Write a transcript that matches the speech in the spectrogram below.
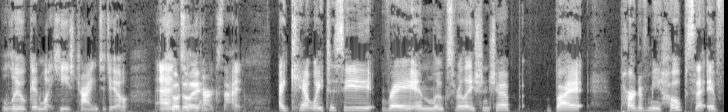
Luke and what he's trying to do and to the dark side. I can't wait to see Rey and Luke's relationship, but part of me hopes that if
